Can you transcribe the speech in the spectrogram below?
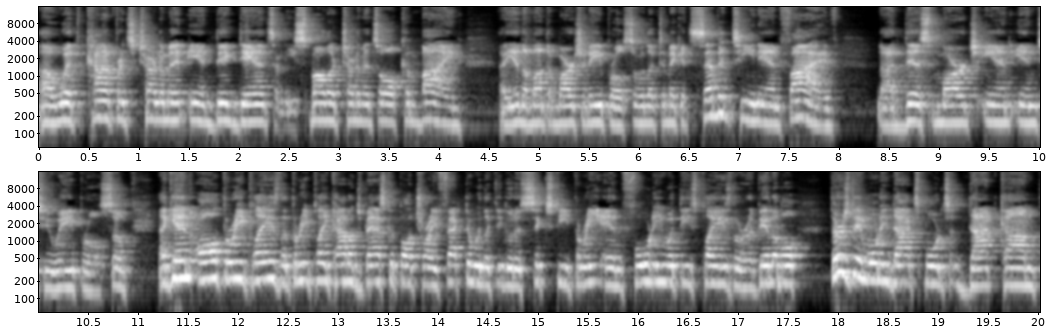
uh, with conference tournament and big dance and these smaller tournaments all combined uh, in the month of March and April. So we look to make it 17 and 5 uh, this March and into April. So again, all three plays, the three-play college basketball trifecta, we like to go to 63 and 40 with these plays. They're available Thursday morning, DocSports.com.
